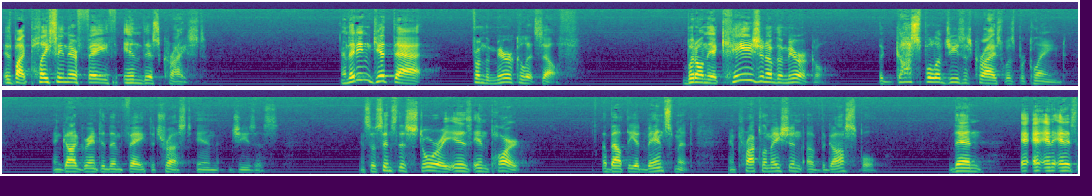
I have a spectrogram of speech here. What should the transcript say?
is by placing their faith in this Christ. And they didn't get that from the miracle itself. But on the occasion of the miracle, the gospel of Jesus Christ was proclaimed, and God granted them faith to trust in Jesus. And so, since this story is in part about the advancement and proclamation of the gospel, then, and, and, and it's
